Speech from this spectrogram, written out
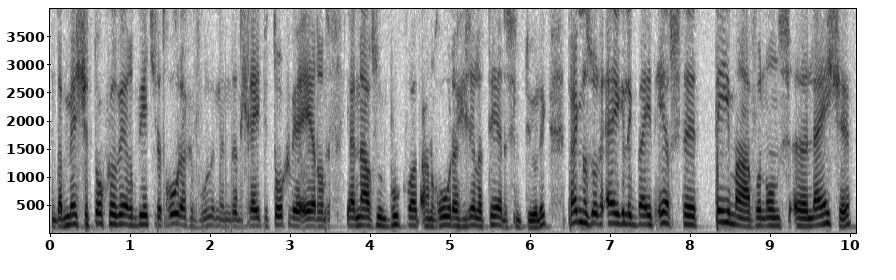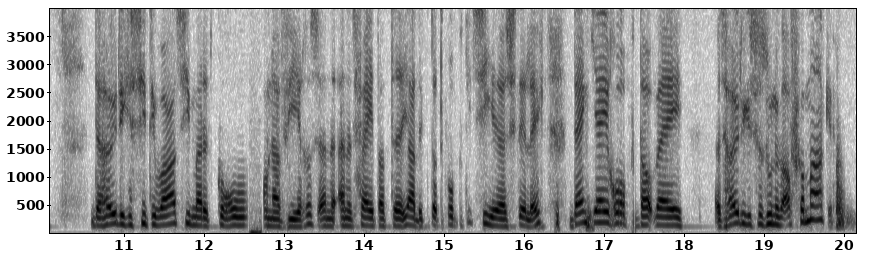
dan mis je toch wel weer een beetje dat Roda-gevoel. En dan grijp je toch weer eerder ja, naar zo'n boek wat aan Roda gerelateerd is natuurlijk. Breng ons eigenlijk bij het eerste thema van ons uh, lijstje. De huidige situatie met het coronavirus en, en het feit dat, uh, ja, de, dat de competitie uh, stil ligt. Denk jij Rob dat wij het huidige seizoen nog af gaan maken?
